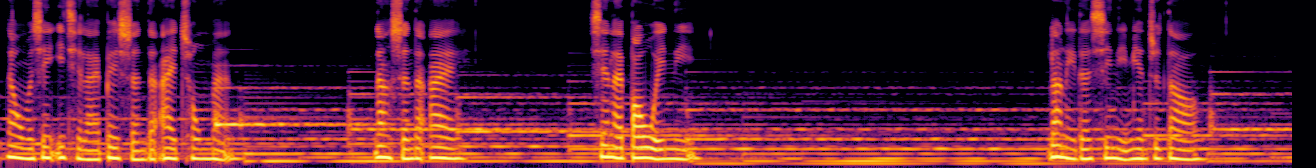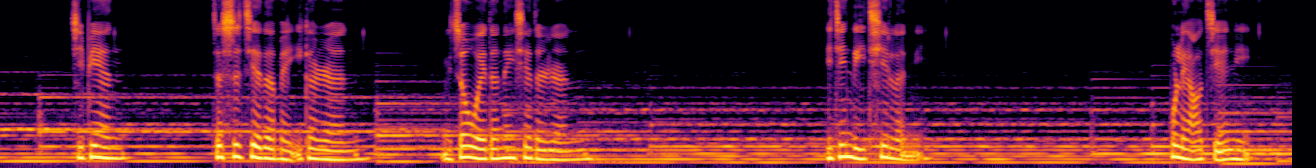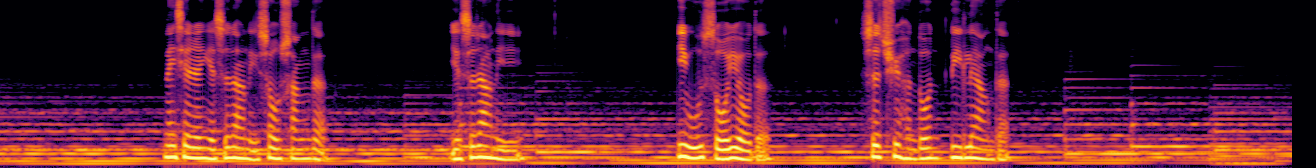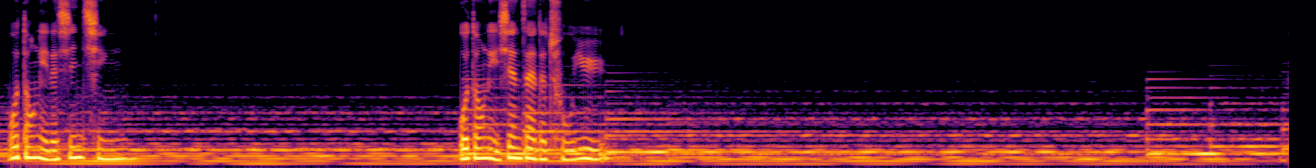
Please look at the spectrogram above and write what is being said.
那我们先一起来被神的爱充满，让神的爱先来包围你，让你的心里面知道。即便这世界的每一个人，你周围的那些的人，已经离弃了你，不了解你，那些人也是让你受伤的，也是让你一无所有的，失去很多力量的。我懂你的心情。我懂你现在的处遇，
